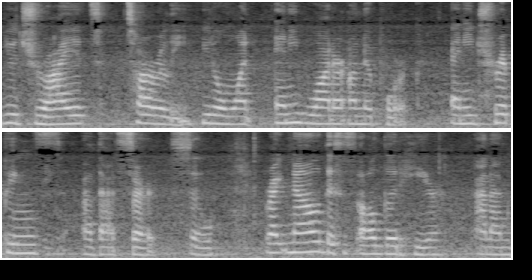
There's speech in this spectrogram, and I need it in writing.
you dry it thoroughly. You don't want any water on the pork, any drippings of that sort. So right now, this is all good here. and I'm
